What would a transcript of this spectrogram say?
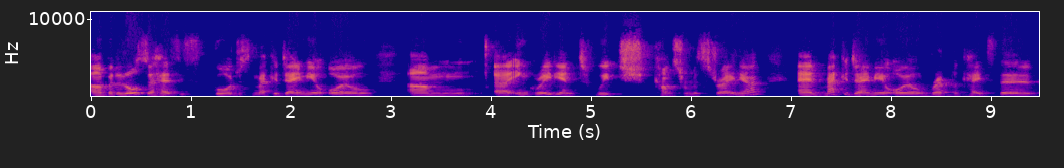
Um, but it also has this gorgeous macadamia oil um, uh, ingredient, which comes from Australia. And macadamia oil replicates the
